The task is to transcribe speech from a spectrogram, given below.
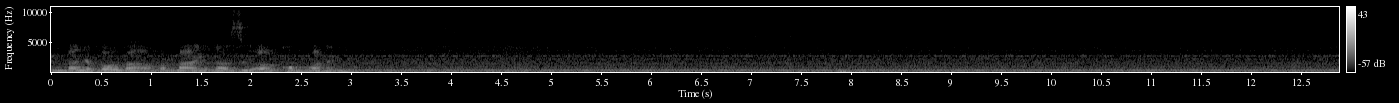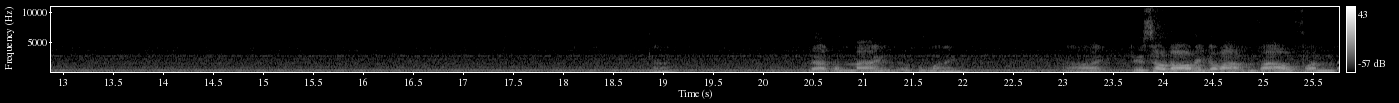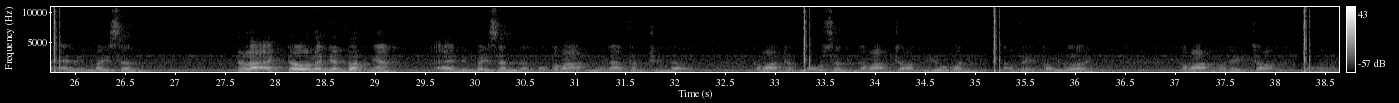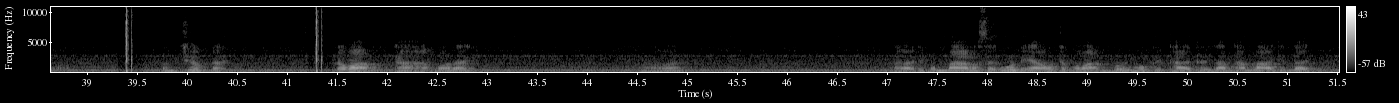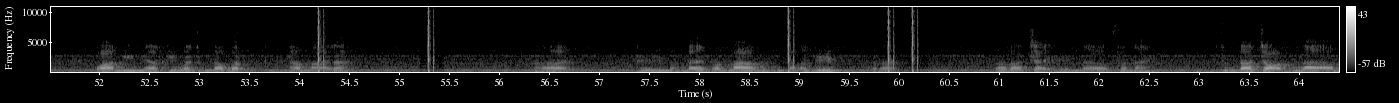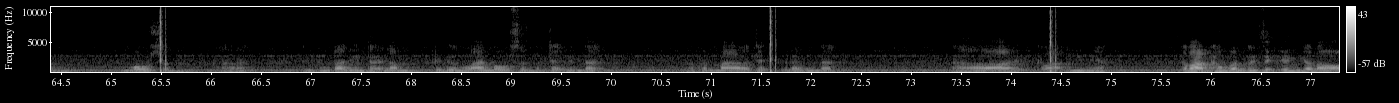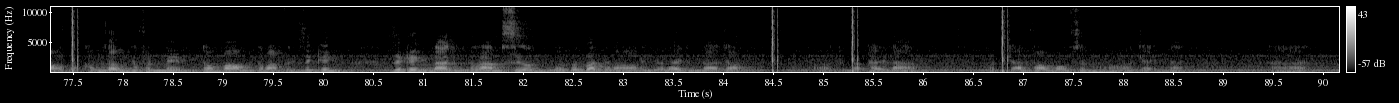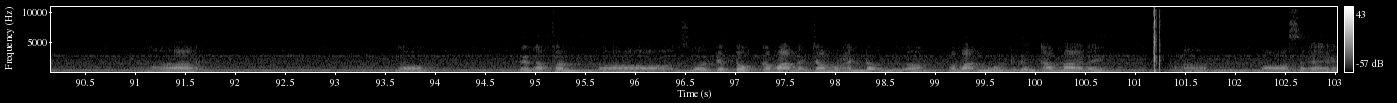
Chúng ta nhấp đôi vào con ma hiện ra giữa khung màn hình. Đây là con ma hiện giữa khung màn hình. Đấy. thì sau đó thì các bạn vào phần animation. Tức là actor là nhân vật nhé animation là của các bạn nghĩa là phần chuyển động. Các bạn chọn motion các bạn chọn human là về con người. Các bạn có thể chọn uh, đằng trước đây. Các bạn thả vào đây. Đấy. Đấy, thì con ma nó sẽ uốn éo cho các bạn với một cái thời, thời gian timeline trên đây. Các bạn nhìn nhé khi mà chúng ta bật timeline ra. Đấy. thì lúc này con ma của chúng ta là ghim ở đây. Nó đã chạy đến ờ, phần này. Chúng ta chọn là motion. Đấy. thì chúng ta nhìn thấy là cái đường line motion nó chạy đến đây. Con ma nó chạy từ đây đến đây. Đấy, các bạn nhìn nhé các bạn không cần phải zigging cho nó nó không giống như phần mềm Tom Bomb các bạn phải zigging zigging là chúng ta làm xương rồi vân vân cho nó thì ở đây chúng ta chọn à, chúng ta thấy là phần transform motion của nó chạy đến đây Đấy. Đấy. rồi đấy là phần uh, rồi tiếp tục các bạn lại cho một hành động nữa các bạn muốn cái đường timeline này uh, nó sẽ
